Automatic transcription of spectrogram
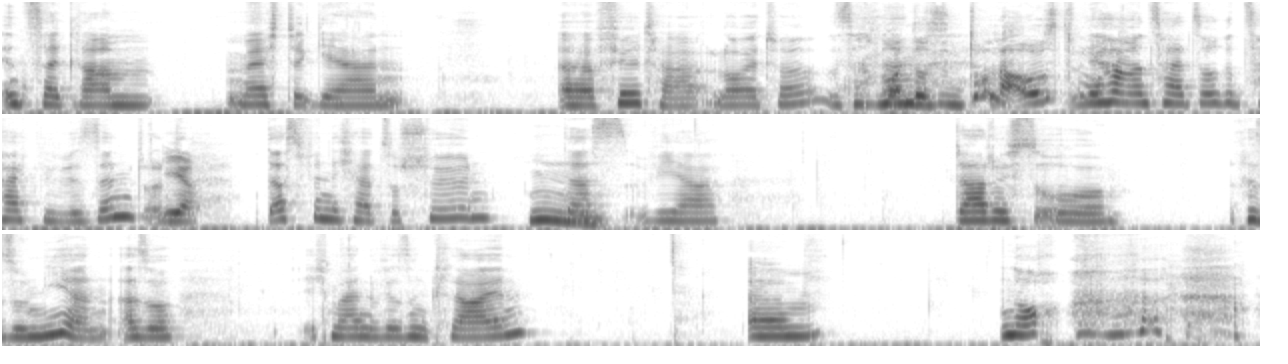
Instagram möchte gern äh, Filter-Leute, sondern. Oh, das ist ein toller Ausdruck. Wir haben uns halt so gezeigt, wie wir sind. Und ja. das finde ich halt so schön, hm. dass wir dadurch so resonieren. Also, ich meine, wir sind klein. Ähm, noch.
